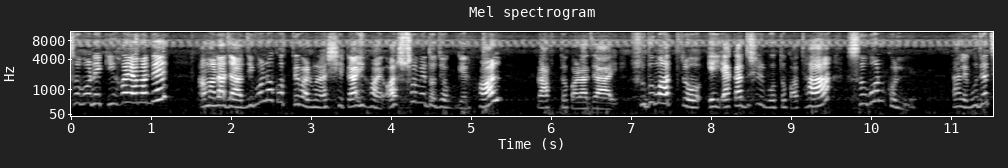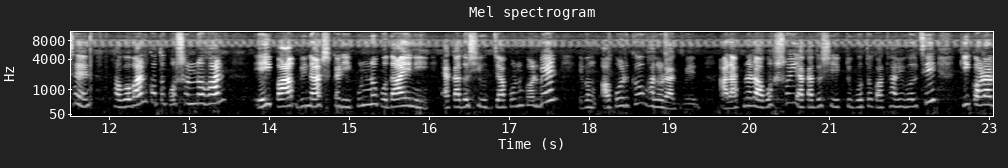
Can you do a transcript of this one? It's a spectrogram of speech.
শ্রবণে কি হয় আমাদের? আমরা যা জীবনও করতে পারব না, সেটাই হয়। অশ্বমেধ যজ্ঞের ফল প্রাপ্ত করা যায়। শুধুমাত্র এই একাদশীর ব্রত কথা শ্রবণ করলে। তাহলে বুঝেছেন, ভগবান কত প্রসন্ন হন। এই পাপ বিনাশকারী পুণ্য প্রদায়নী একাদশী উদযাপন করবেন এবং অপরকেও ভালো রাখবেন। আর আপনারা অবশ্যই একাদশী একটু ব্রত কথা আমি বলছি। কি করার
